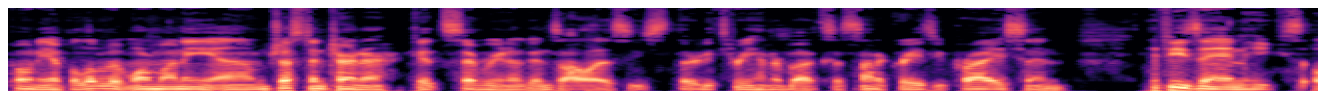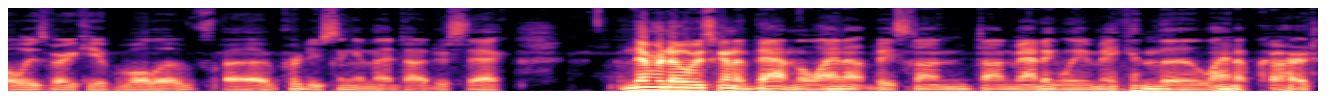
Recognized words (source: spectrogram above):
pony up a little bit more money. Um, Justin Turner gets Severino Gonzalez. He's thirty three hundred bucks. That's not a crazy price, and if he's in, he's always very capable of uh, producing in that Dodger stack. Never know who's going to bat in the lineup based on Don Mattingly making the lineup card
